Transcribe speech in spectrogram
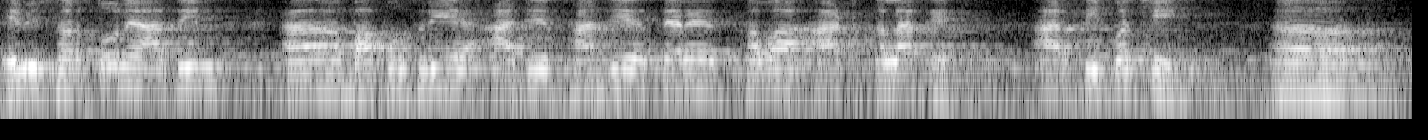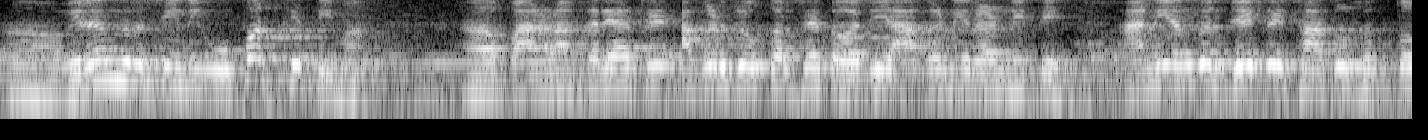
એવી શરતોને આધીન બાપુશ્રીએ આજે સાંજે અત્યારે સવા આઠ કલાકે આરતી પછી વિરેન્દ્રસિંહની ઉપસ્થિતિમાં પારણા કર્યા છે. આગળ જો કરશે તો હજી આગળની રણનીતિ. આની અંદર જે કંઈ સાધુ સંતો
